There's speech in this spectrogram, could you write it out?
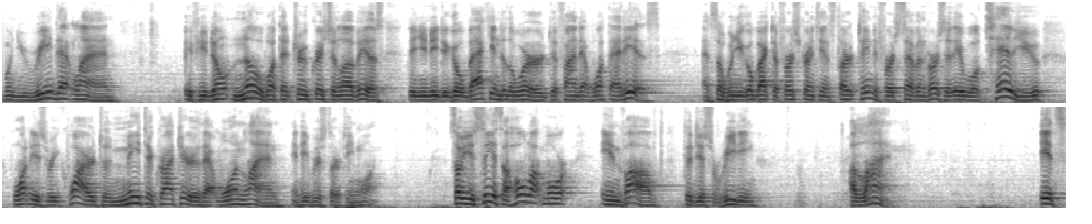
when you read that line, if you don't know what that true Christian love is, then you need to go back into the Word to find out what that is. And so when you go back to 1 Corinthians 13, the first seven verses, it will tell you what is required to meet the criteria of that one line in Hebrews 13.1. So you see, it's a whole lot more involved to just reading a line. It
